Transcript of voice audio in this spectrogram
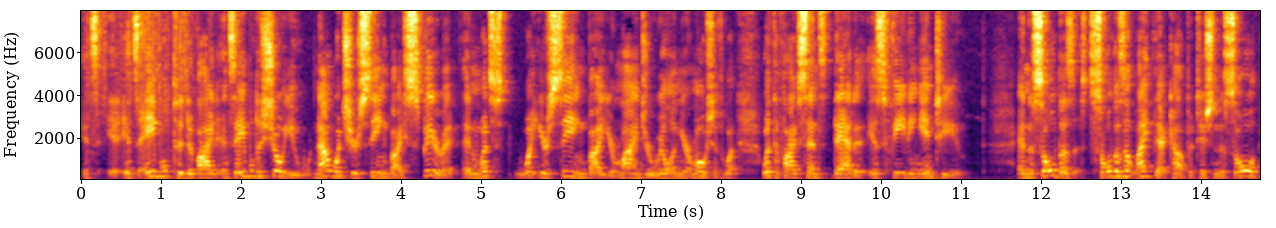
it's it's able to divide it's able to show you not what you're seeing by spirit and what's what you're seeing by your mind your will and your emotions what what the five sense data is feeding into you. And the soul does soul doesn't like that competition. The soul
